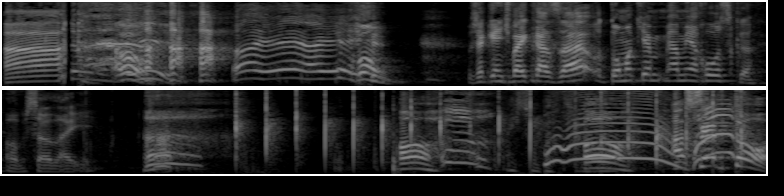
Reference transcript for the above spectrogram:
Ah, Aê, aê. Bom, já que a gente vai casar, toma aqui a minha rosca. ó, o celular aí. Oh, oh, acepto,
